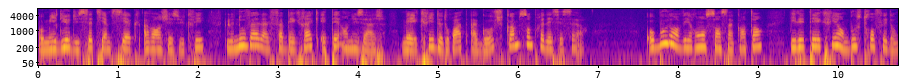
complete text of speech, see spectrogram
Au milieu du septième siècle avant Jésus-Christ, le nouvel alphabet grec était en usage, mais écrit de droite à gauche comme son prédécesseur. Au bout d'environ cent cinquante ans, il était écrit en boustrophédon,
